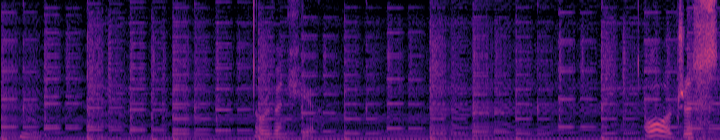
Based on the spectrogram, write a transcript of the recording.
Hmm. Or even here. Or just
